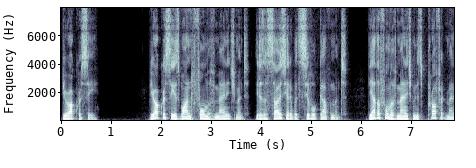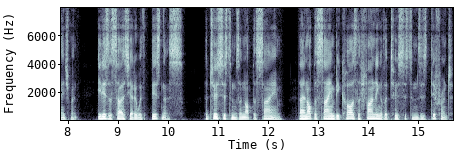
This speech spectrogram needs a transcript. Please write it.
Bureaucracy. Bureaucracy is one form of management. It is associated with civil government. The other form of management is profit management. It is associated with business. The two systems are not the same. They are not the same because the funding of the two systems is different.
